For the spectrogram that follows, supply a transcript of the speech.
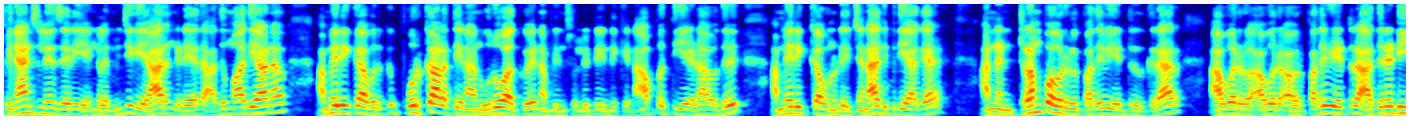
ஃபினான்ஸ்லேயும் சரி எங்களை மிஞ்சிக்க யாரும் கிடையாது. அது மாதிரியான அமெரிக்காவிற்கு பொற்காலத்தை நான் உருவாக்குவேன் அப்படின்னு சொல்லிட்டு இன்றைக்கி நாற்பத்தி ஏழாவது அமெரிக்காவினுடைய ஜனாதிபதியாக அண்ணன் ட்ரம்ப் அவர்கள் பதவி ஏற்றிருக்கிறார். அவர் அவர் அவர் பதவியேற்று அதிரடி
